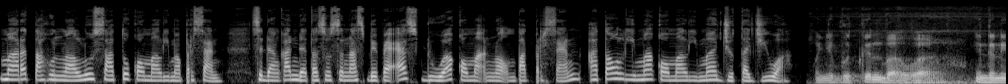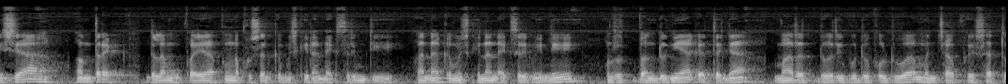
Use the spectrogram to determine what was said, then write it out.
Maret tahun lalu 1,5 persen, sedangkan data Susenas BPS 2,04 persen atau 5,5 juta jiwa menyebutkan bahwa Indonesia on track dalam upaya penghapusan kemiskinan ekstrim di mana kemiskinan ekstrim ini menurut Bank Dunia katanya Maret 2022 mencapai 1,5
